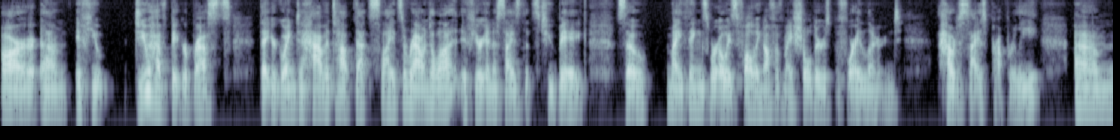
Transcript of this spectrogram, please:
are um, if you do have bigger breasts, that you're going to have a top that slides around a lot if you're in a size that's too big. So my things were always falling off of my shoulders before I learned how to size properly. Um,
